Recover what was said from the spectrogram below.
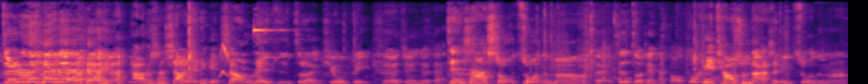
对对对对对，然后就说希望有一天可以吃到瑞子做的 Q 饼，所以我今天就带今天是他手做的吗？对，这是昨天才包装。我可以挑出哪个是你做的吗？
